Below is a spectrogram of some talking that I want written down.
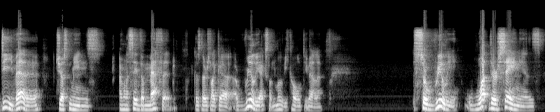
die Welle just means, I want to say the method, because there's like a, a really excellent movie called Die Welle. So really, what they're saying is,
